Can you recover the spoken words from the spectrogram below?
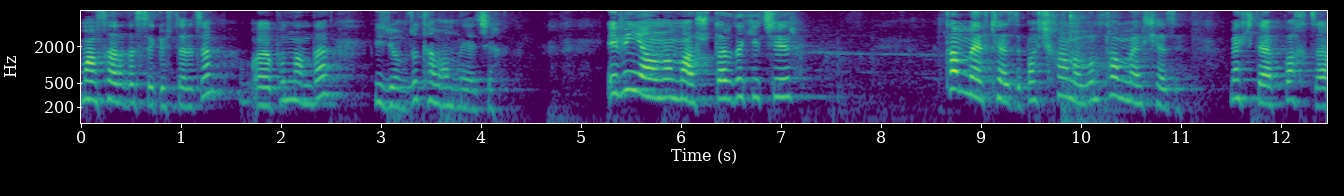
Mansarı da sizə göstərəcəm. Bununla da videomuzu tamamlayacağıq. Evin yanından marşrutlar da keçir. Tam mərkəzdir. Bakıxanovun tam mərkəzi. Məktəb, bağça,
